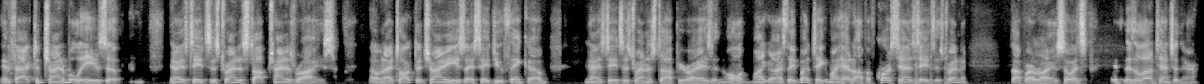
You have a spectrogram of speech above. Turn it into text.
in fact, China believes that the United States is trying to stop China's rise. Uh, when I talk to Chinese, I say, "Do you think uh, the United States is trying to stop your rise?" And oh my gosh, they'd about take my head off. Of course, the United States is trying to stop our rise. So it's it, there's a lot of tension there.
